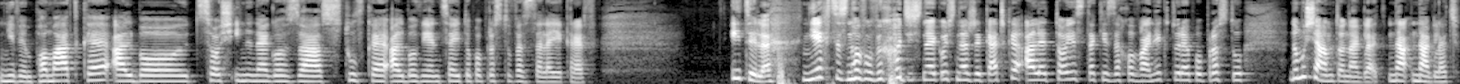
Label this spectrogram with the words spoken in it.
nie wiem, pomadkę albo coś innego za stówkę albo więcej, to po prostu was zaleje krew. I tyle. Nie chcę znowu wychodzić na jakąś narzekaczkę, ale to jest takie zachowanie, które po prostu, no musiałam to naglać. Na, naglać.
